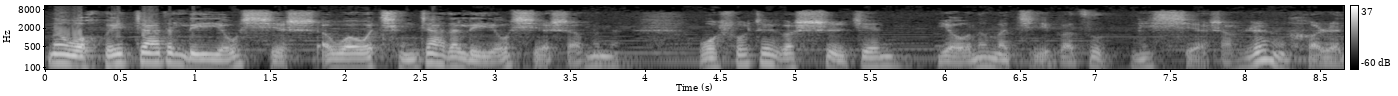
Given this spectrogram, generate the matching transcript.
那我回家的理由写什？我我请假的理由写什么呢？我说这个世间有那么几个字，你写上，任何人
